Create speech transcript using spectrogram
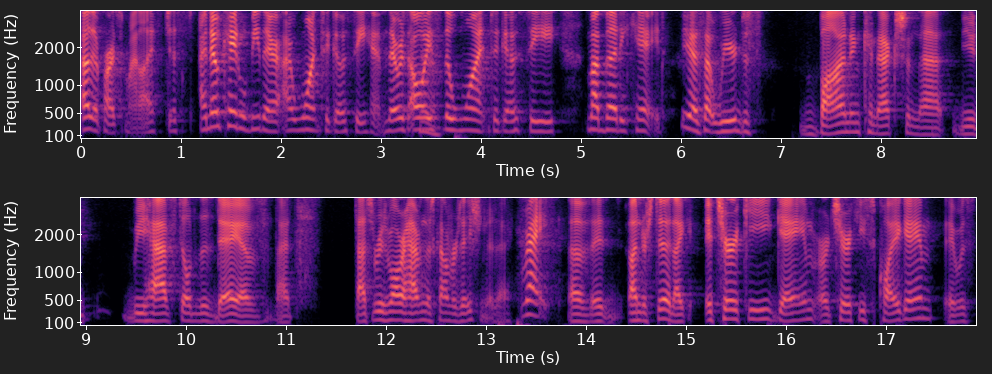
other parts of my life. Just, I know Cade will be there. I want to go see him. There was always the want to go see my buddy Cade. yeah it's that weird just bond and connection that you we have still to this day of that's that's the reason why we're having this conversation today Right. of it understood like a cherokee game or cherokee Sequoyah game it was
